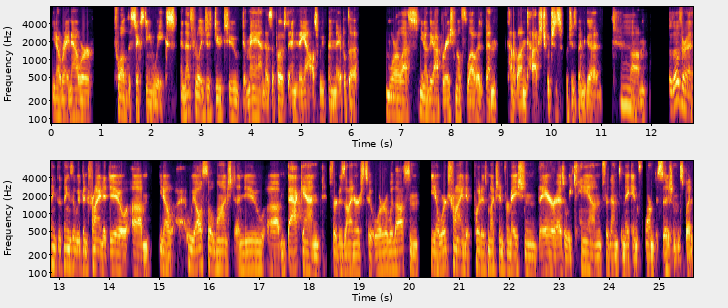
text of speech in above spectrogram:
you know right now we're 12 to 16 weeks, and that's really just due to demand as opposed to anything else. We've been able to more or less, you know, the operational flow has been kind of untouched, which is which has been good. Mm. Um, so those are, I think, the things that we've been trying to do. Um, you know, we also launched a new um, back end for designers to order with us, and you know, we're trying to put as much information there as we can for them to make informed decisions. But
